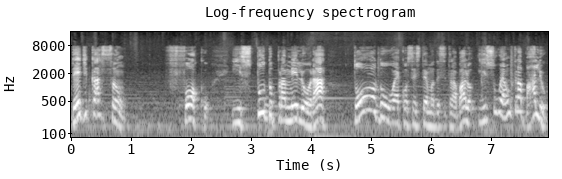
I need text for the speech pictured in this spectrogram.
dedicação, foco e estudo para melhorar todo o ecossistema desse trabalho, isso é um trabalho.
